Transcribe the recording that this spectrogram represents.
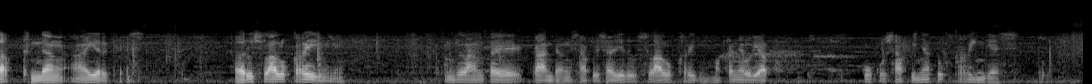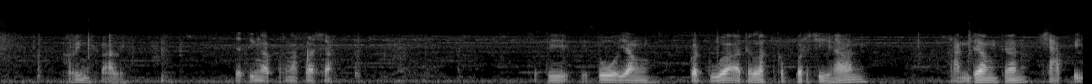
tergenang air guys harus selalu kering. Ini lantai kandang sapi saya itu selalu kering. Makanya lihat kuku sapinya tuh kering guys. Tuh. kering sekali. Jadi nggak pernah basah. Jadi itu yang kedua adalah kebersihan kandang dan sapi.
